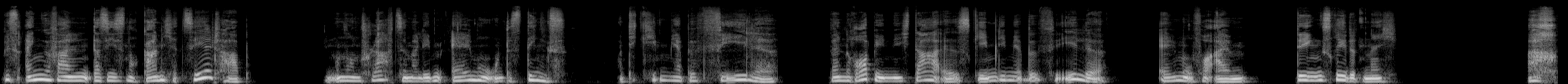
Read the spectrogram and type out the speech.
Mir ist eingefallen, dass ich es noch gar nicht erzählt habe. In unserem Schlafzimmer leben Elmo und das Dings. Und die geben mir Befehle. Wenn Robin nicht da ist, geben die mir Befehle. Elmo vor allem. Dings redet nicht. Ach,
